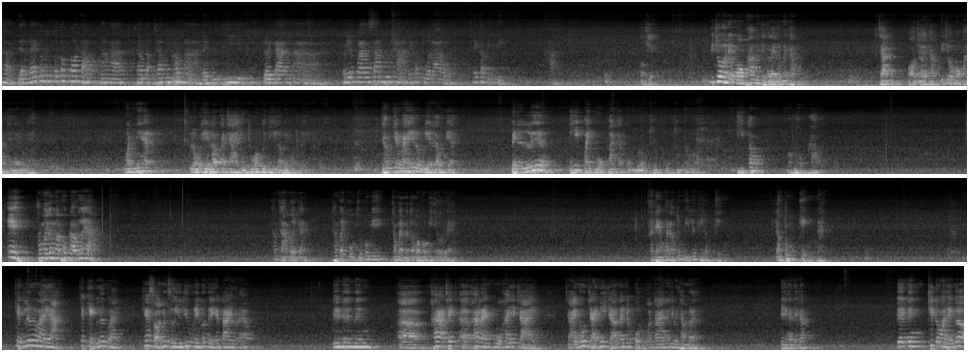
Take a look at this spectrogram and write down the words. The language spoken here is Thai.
ค่ะ อย่างแรกก็คือก็ต้องต้อนรับนะคะ ชาวต่างชาติที่เข้ามาในพื้นที่ โดยการอ่าเรียกว่าสร้างพื้นฐานให้กับตัวเรา ให้กับเด็กๆค่ะ โอเค พี่โจเนี่ยมองภาพไปถึงอะไรรู้ไหมครับ อาจารย์หมอจอยครับ พี่โจมองภาพไปถึงอะไรรู้ไหมวันเนี้ยโรงเรียนเรากระจายอยู่ทั่วพื้นที่เราไปหมดเลยทำยังไงให้โรงเรียนเราเนี่ย เป็นเรื่องที่ไปผูกพันกับกลุ่มลงทุนกลุ่มทุนทั้งหมดที่ต้องมาพบเรา เอ๊ะทำไมต้องมาพบเราด้วยอะคำถามเหมือนกันทำไมกลุ่มทุนพวกนี้ทำไมมันต้องมาพบพี่โจด้วยอะแสดงว่าเราต้องมีเรื่องที่เราเก่ง เราต้องเก่งนะ เก่งเรื่องอะไรอะ จะเก่งเรื่องอะไร แค่สอนหนังสืออยู่ที่โรงเรียนก็เหนื่อยจะตายอยู่แล้ว เดือนเดือนหนึ่งค่าเช็คค่าแรงครูค่าใช้จ่าย จ่ายนู่นจ่ายนี่จ่ายนั่นก็ปวดหัวตายแล้วจะไปทำอะไรเป็นอย่างนั้นไหมครับ เดือนหนึ่งคิดออกมาถึงก็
